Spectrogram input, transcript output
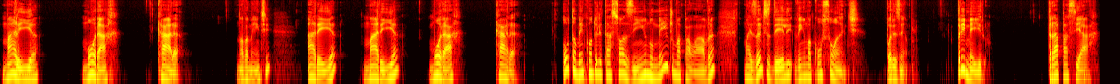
Maria, morar, cara. Novamente, areia, Maria, morar, cara ou também quando ele está sozinho no meio de uma palavra, mas antes dele vem uma consoante. Por exemplo, primeiro, trapacear,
